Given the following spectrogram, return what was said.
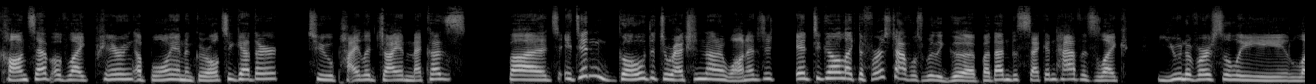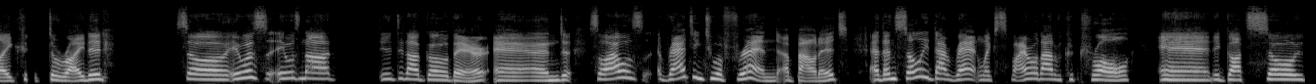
concept of like pairing a boy and a girl together to pilot giant mechas. But it didn't go the direction that I wanted it to go. Like the first half was really good, but then the second half is like universally like derided. So it was it was not it did not go there. And so I was ranting to a friend about it. And then slowly that rant like spiraled out of control. And it got so.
